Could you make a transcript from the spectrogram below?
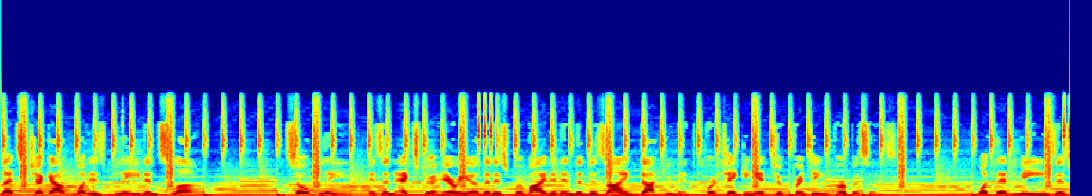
let's check out what is bleed and slug. So bleed, is an extra area that is provided in the design document, for taking it to printing purposes. What that means is,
